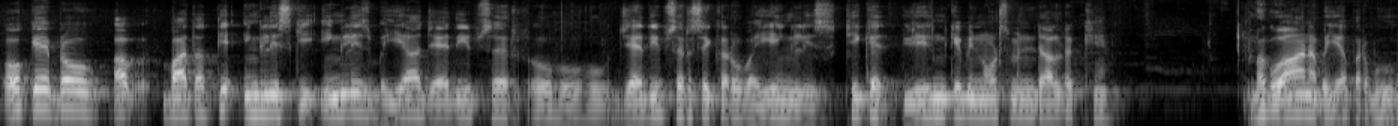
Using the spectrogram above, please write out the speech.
ओके ब्रो अब बात आती है इंग्लिश की। इंग्लिश भैया, जयदीप सर ओ हो हो। जयदीप सर से करो भैया इंग्लिश ठीक है? इनके भी नोट्स मैंने डाल रखे हैं। भगवान है भैया, प्रभु।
